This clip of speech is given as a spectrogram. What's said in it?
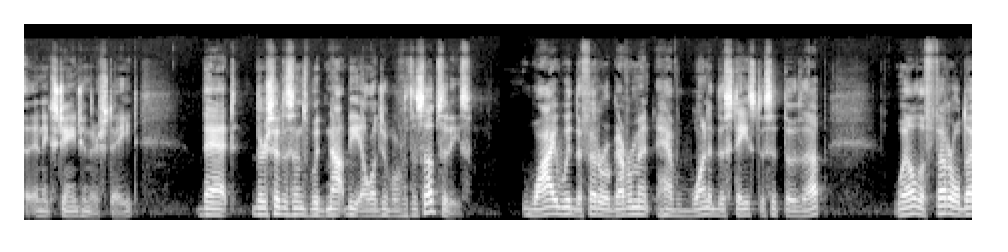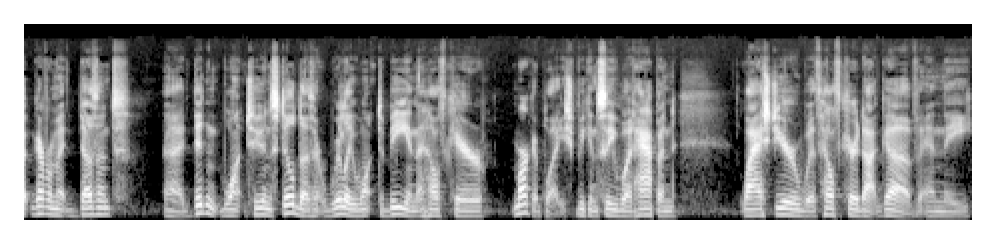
an exchange in their state, that their citizens would not be eligible for the subsidies. Why would the federal government have wanted the states to set those up? Well, the federal government doesn't, uh, didn't want to, and still doesn't really want to be in the healthcare marketplace. We can see what happened last year with healthcare.gov and the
